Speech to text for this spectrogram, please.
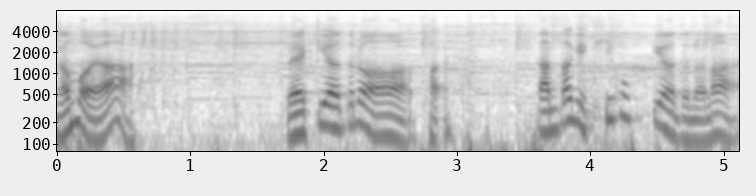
너 뭐야? 왜 끼어들어? 바, 깜빡이 키고 끼어들어라.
